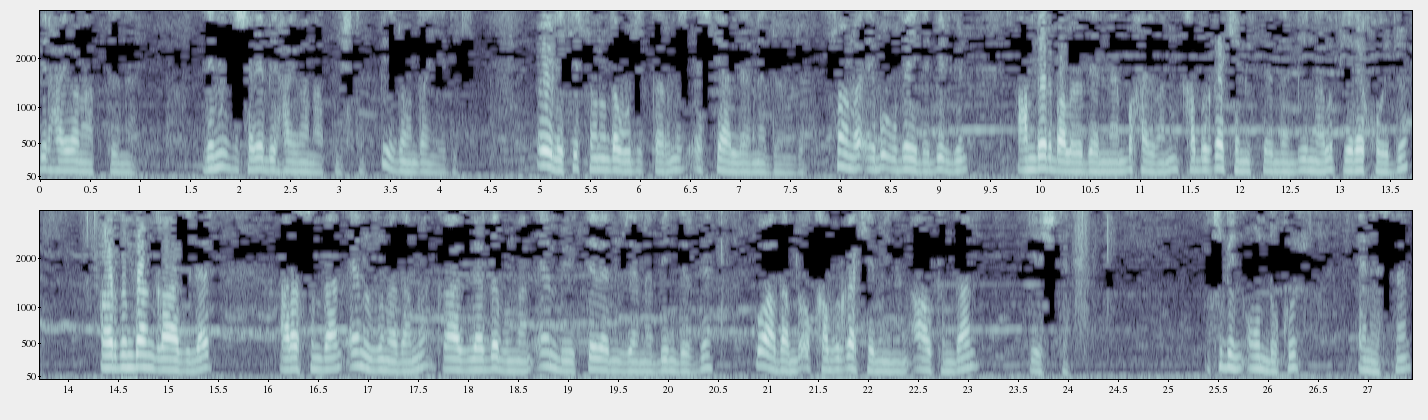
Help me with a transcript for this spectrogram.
bir hayvan attığını, deniz dışarıya bir hayvan atmıştı. Biz de ondan yedik. Öyle ki sonunda vücutlarımız eski hallerine döndü. Sonra Ebu Ubeyde bir gün amber balığı denilen bu hayvanın kaburga kemiklerinden birini alıp yere koydu. Ardından gaziler arasından en uzun adamı gazilerde bulunan en büyük devenin üzerine bindirdi. Bu adam da o kaburga kemiğinin altından geçti. 2019 Enes'ten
